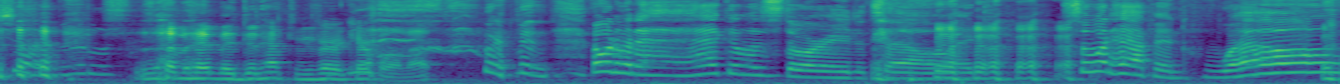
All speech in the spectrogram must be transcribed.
shot in the So they, they did have to be very careful on that. would have been that would have been a heck of a story to tell. Like, so what happened? Well,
